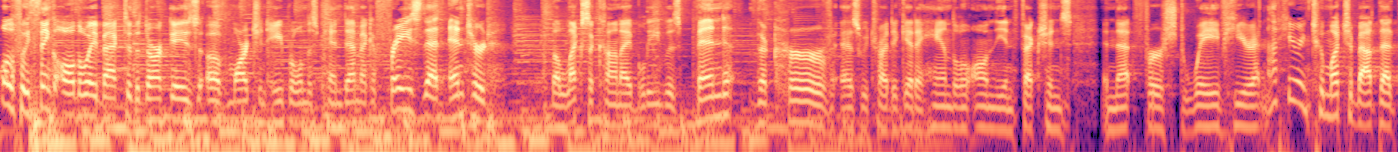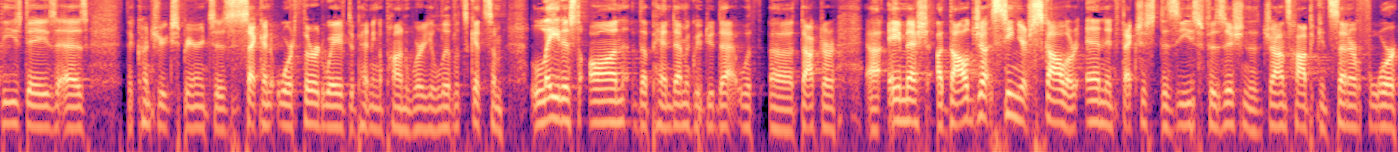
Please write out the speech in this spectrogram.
Well, if we think all the way back to the dark days of March and April in this pandemic, a phrase that entered the lexicon, I believe, was bend the curve as we tried to get a handle on the infections in that first wave here. Not hearing too much about that these days as the country experiences second or third wave, depending upon where you live. Let's get some latest on the pandemic. We do that with uh, Dr. Uh, Amesh Adalja, senior scholar and infectious disease physician at the Johns Hopkins Center for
